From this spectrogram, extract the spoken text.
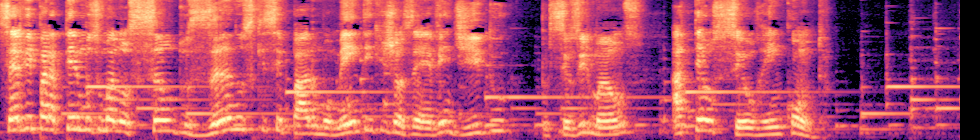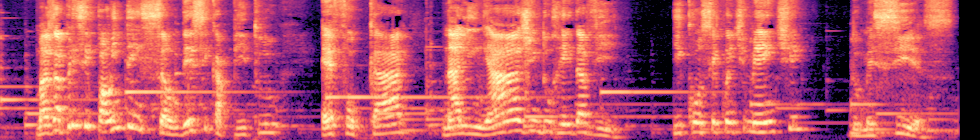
serve para termos uma noção dos anos que separam o momento em que José é vendido por seus irmãos até o seu reencontro. Mas a principal intenção desse capítulo é focar na linhagem do rei Davi e, consequentemente, do Messias.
